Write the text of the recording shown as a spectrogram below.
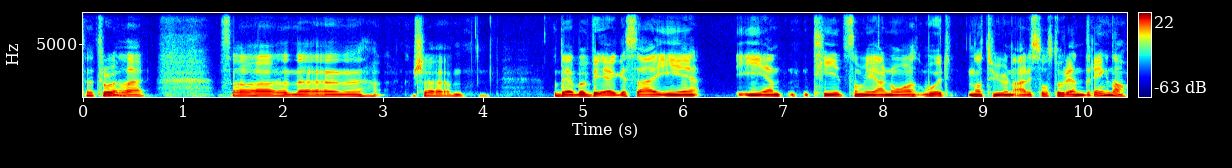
Det tror jeg det er. Så det kanskje Det å bevege seg i, i, en tid som vi er nå, hvor naturen er i så stor endring, da,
